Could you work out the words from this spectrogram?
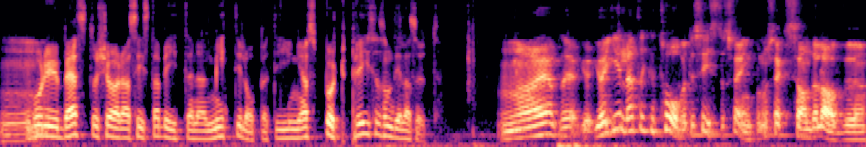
Mm. Det vore ju bäst att köra sista biten än mitt i loppet. Det är inga spurtpriser som delas ut. Nej, jag gillar inte riktigt torvet i sista sväng på de sex Sandelav eh,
